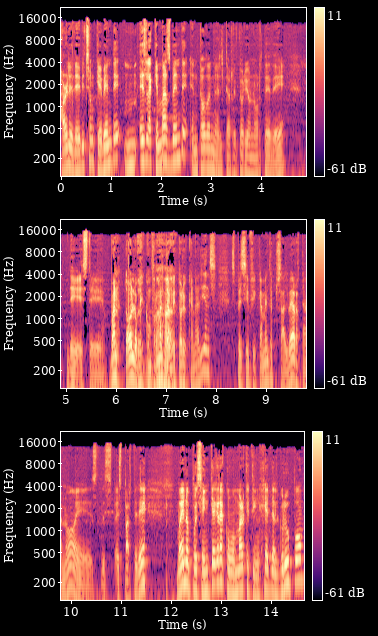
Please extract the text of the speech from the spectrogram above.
Harley Davidson que vende, mm, es la que más vende en todo en el territorio norte de, de este, bueno, todo lo que conforma el territorio canadiense, específicamente pues Alberta, ¿no? Es, es- es parte de, bueno, pues se integra como marketing head del grupo,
